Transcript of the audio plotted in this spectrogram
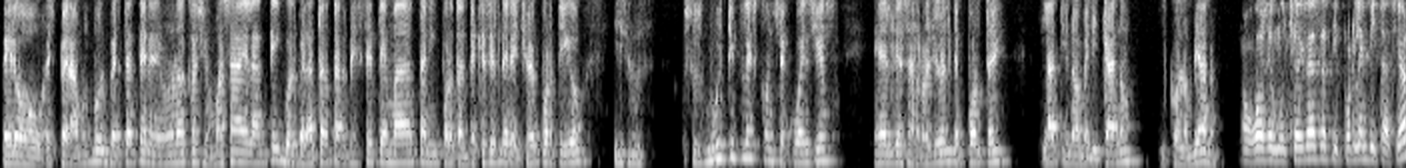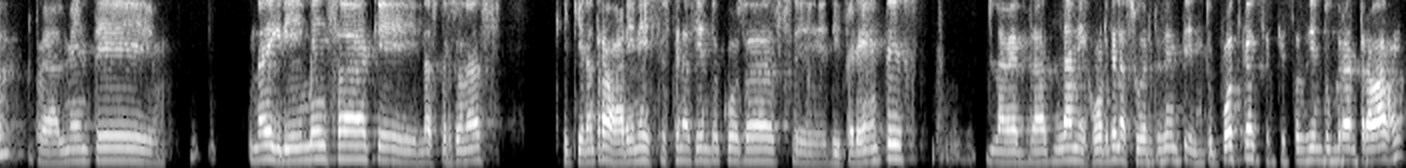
pero esperamos volverte a tener una ocasión más adelante y volver a tratar de este tema tan importante que es el derecho deportivo y sus, sus múltiples consecuencias en el desarrollo del deporte latinoamericano y colombiano. No, José, muchas gracias a ti por la invitación. Realmente una alegría inmensa que las personas que quieran trabajar en esto estén haciendo cosas eh, diferentes. La verdad, la mejor de las suertes en, en tu podcast, que estás haciendo un gran trabajo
